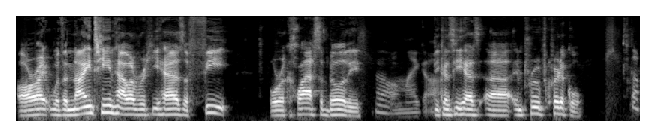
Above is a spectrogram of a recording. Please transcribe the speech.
All right, with a 19, however, he has a feat or a class ability Oh my god. because he has uh, improved critical. What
